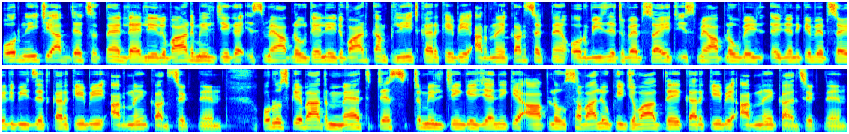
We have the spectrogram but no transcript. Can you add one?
और नीचे आप देख सकते हैं डेली रिवार्ड मिल जाएगा। इसमें आप लोग डेली रिवार्ड कंप्लीट करके भी अर्निंग कर सकते हैं और विज़िट वेबसाइट इसमें आप लोग यानी कि वेबसाइट विज़िट करके भी अर्निंग कर सकते हैं। और उसके बाद मैथ टेस्ट मिल जाएँगे, यानी कि आप लोग सवालों की जवाब दे करके भी अर्निंग कर सकते हैं।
